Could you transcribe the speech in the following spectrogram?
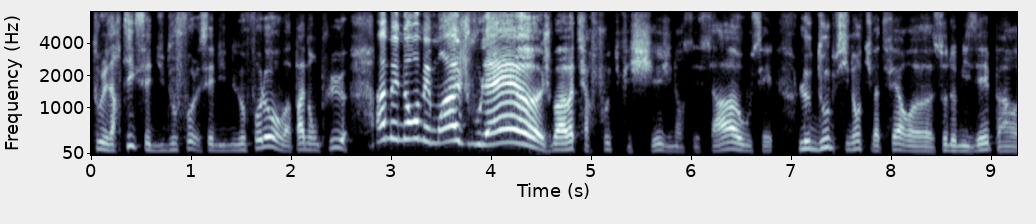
tous les articles, c'est du do-follow, c'est du no-follow. On va pas non plus, ah, mais non, mais moi, je voulais, euh, je dis, bah, va te faire foutre, tu fais chier, j'ai non, c'est ça, ou c'est le double, sinon tu vas te faire sodomiser par,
